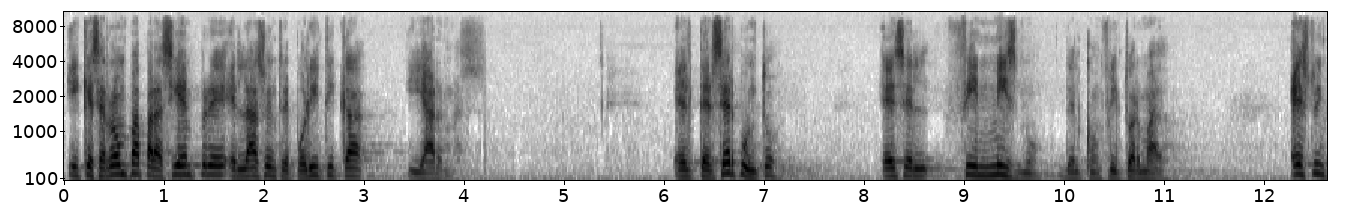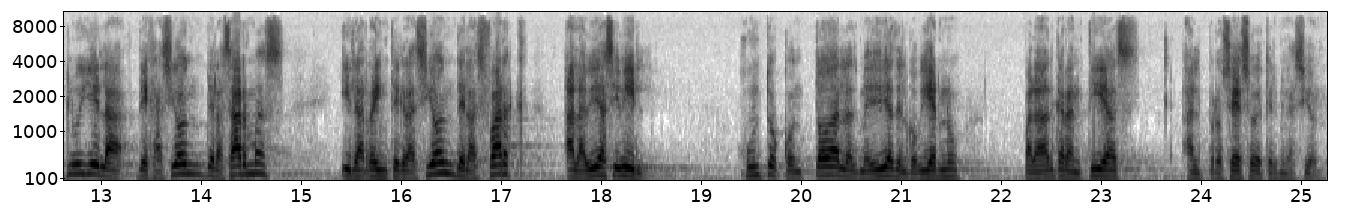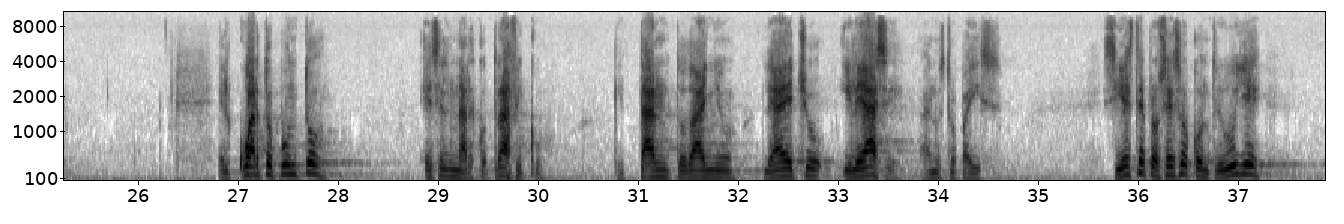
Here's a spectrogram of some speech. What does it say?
y que se rompa para siempre el lazo entre política y armas. El tercer punto es el fin mismo del conflicto armado. Esto incluye la dejación de las armas y la reintegración de las FARC a la vida civil, junto con todas las medidas del Gobierno para dar garantías al proceso de terminación. El cuarto punto es el narcotráfico, que tanto daño le ha hecho y le hace a nuestro país. Si este proceso contribuye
